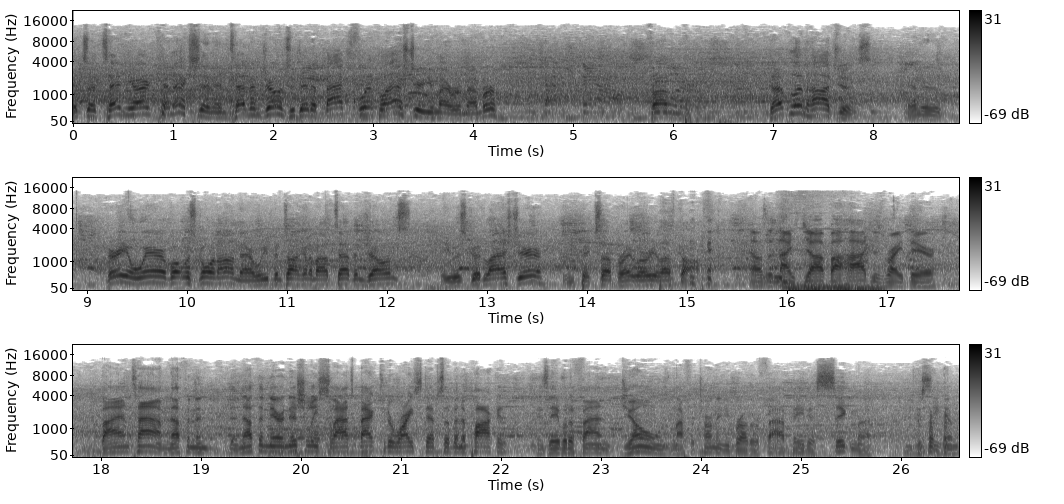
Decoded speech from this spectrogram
It's a 10-yard connection, and Tevin Jones, who did a backflip last year, you might remember, from Devlin Hodges, and is very aware of what was going on there. We've been talking about Tevin Jones. He was good last year. He picks up right where he left off. that was a nice job by Hodges right there. Buying time. Nothing, in, nothing there initially. Slides back to the right, steps up in the pocket. Is able to find Jones, my fraternity brother, Phi Beta Sigma. You can see him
